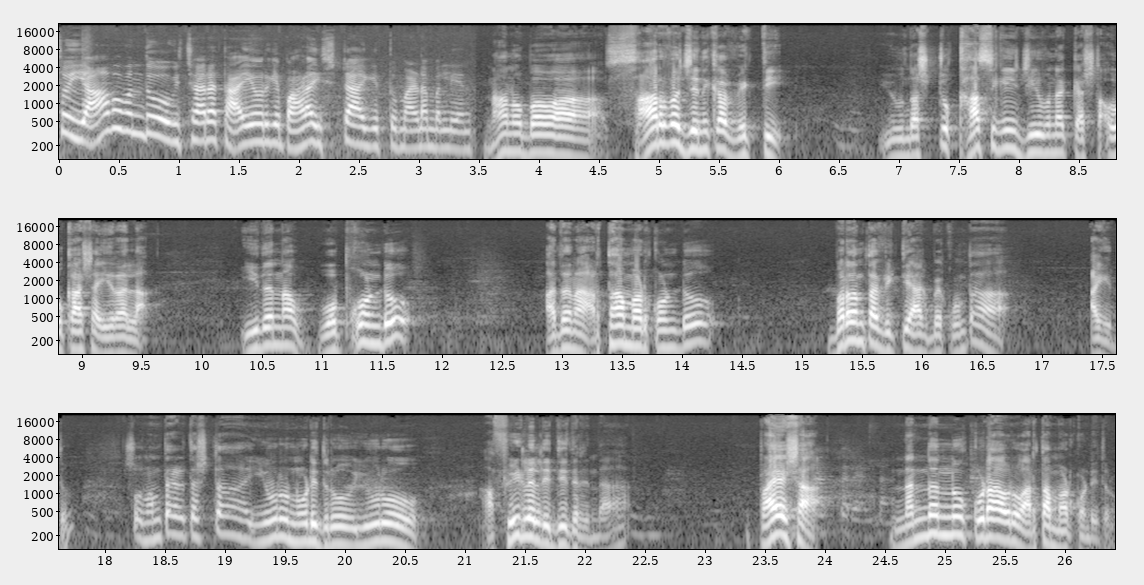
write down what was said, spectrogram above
ಸೊ ಯಾವ ಒಂದು ವಿಚಾರ ತಾಯಿಯವ್ರಿಗೆ ಬಹಳ ಇಷ್ಟ ಆಗಿತ್ತು ಮೇಡಮ್ ಅಲ್ಲಿ ಅಂತ? ನಾನೊಬ್ಬ ಸಾರ್ವಜನಿಕ ವ್ಯಕ್ತಿ. ಇವೊಂದಷ್ಟು ಖಾಸಗಿ ಜೀವನಕ್ಕೆ ಅಷ್ಟು ಅವಕಾಶ ಇರಲ್ಲ. ಇದನ್ನು ಒಪ್ಕೊಂಡು ಅದನ್ನು ಅರ್ಥ ಮಾಡಿಕೊಂಡು ಬರೋಂಥ ವ್ಯಕ್ತಿ ಆಗಬೇಕು ಅಂತ ಆಗಿದ್ದು. ಸೊ ನಮ್ಮ ಹೇಳಿದ ತಕ್ಷಣ ಇವರು ನೋಡಿದರು ಇವರು ಆ ಫೀಲ್ಡಲ್ಲಿ ಇದ್ದಿದ್ದರಿಂದ ಪ್ರಾಯಶಃ ನನ್ನನ್ನು ಕೂಡ ಅವರು ಅರ್ಥ ಮಾಡ್ಕೊಂಡಿದ್ರು.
